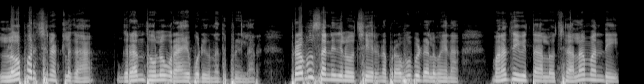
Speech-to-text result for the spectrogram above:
లోపరిచినట్లుగా గ్రంథంలో వ్రాయబడి ఉన్నది ప్రియులారు. ప్రభు సన్నిధిలో చేరిన ప్రభు బిడలమైన మన జీవితాల్లో చాలామంది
